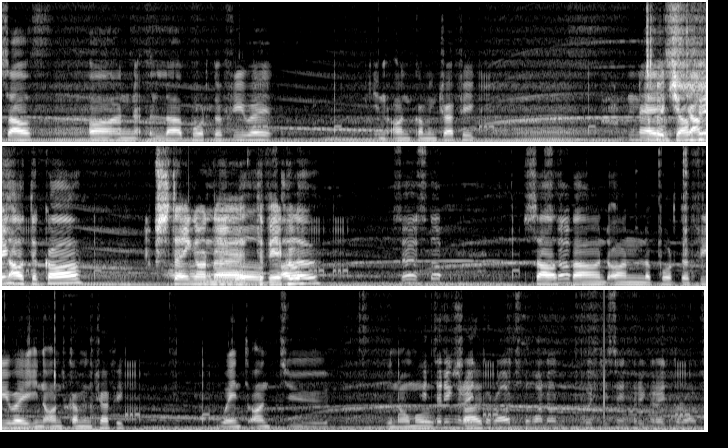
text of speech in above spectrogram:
south on La Puerta Freeway in oncoming traffic. Has jumping. jumped out the car. Staying on We uh, the vehicle. follow Sir, stop. Southbound on La Puerta Freeway in oncoming traffic. Went on to the normal Entering side. red garage. The one on foot is entering red garage.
